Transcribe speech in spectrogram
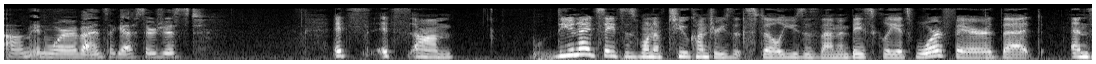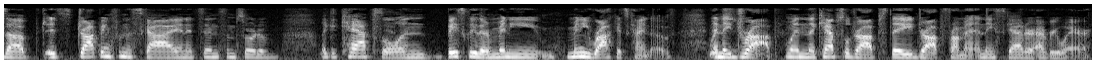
um, in war events. I guess they're just It's it's um the United States is one of two countries that still uses them and basically it's warfare that ends up it's dropping from the sky and it's in some sort of like a capsule and basically they're mini mini rockets kind of. And they drop. When the capsule drops they drop from it and they scatter everywhere.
